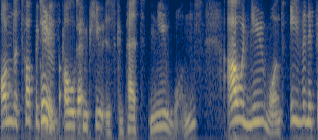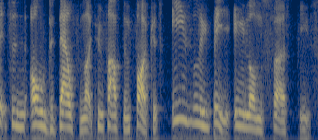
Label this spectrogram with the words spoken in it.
on the topic Dude, of old that- computers compared to new ones, our new ones, even if it's an old Dell from like 2005, could easily be Elon's first PC,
